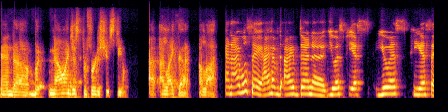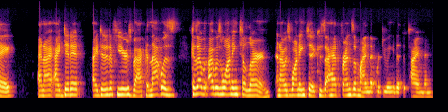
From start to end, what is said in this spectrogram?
and uh, but now I just prefer to shoot steel. I, I like that a lot. And I will say I have I've done a USPS USPSA, and I, I did it I did it a few years back, and that was because I, w- I was wanting to learn and I was wanting to because I had friends of mine that were doing it at the time and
